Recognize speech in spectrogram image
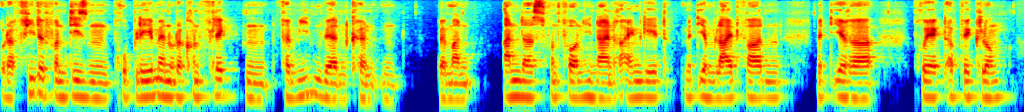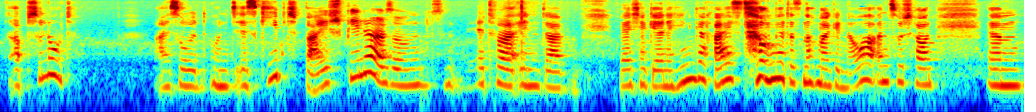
oder viele von diesen Problemen oder Konflikten vermieden werden könnten, wenn man anders von vornherein reingeht mit Ihrem Leitfaden, mit Ihrer Projektabwicklung? Absolut. Also, und es gibt Beispiele, also etwa in, da wäre ich ja gerne hingereist, um mir das nochmal genauer anzuschauen, ähm,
